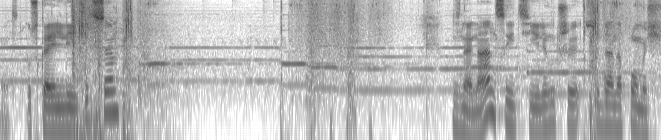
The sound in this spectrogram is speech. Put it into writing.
Этот пускай лечится. Не знаю, на Ансы идти или лучше сюда на помощь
